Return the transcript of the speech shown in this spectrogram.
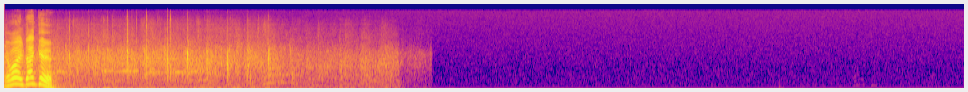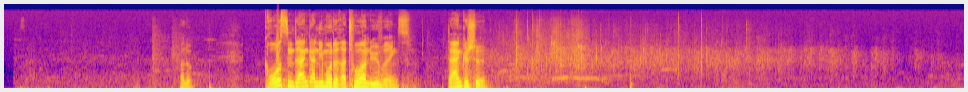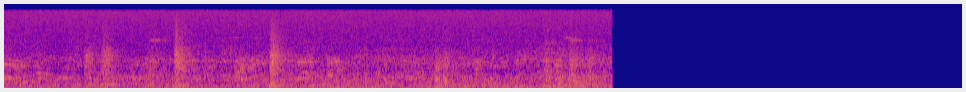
Jawohl, danke. Hallo. Großen Dank an die Moderatoren übrigens. Dankeschön.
